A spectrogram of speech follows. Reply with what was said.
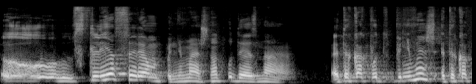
э, с слесарем, понимаешь, ну, откуда я знаю? Это как вот, понимаешь, это как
